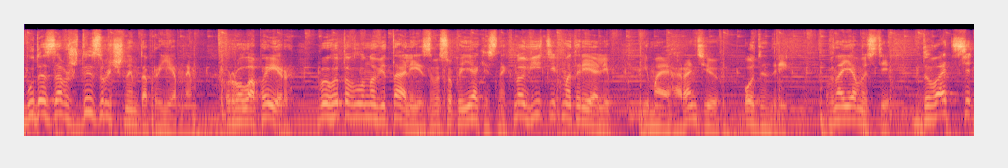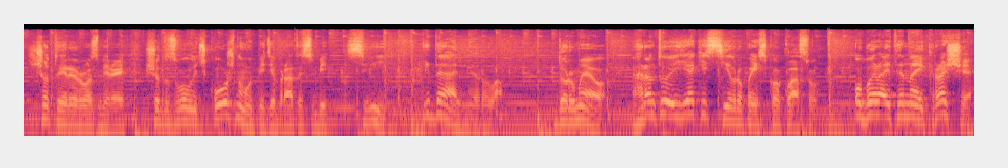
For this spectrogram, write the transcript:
буде завжди зручним та приємним. Roll-Up виготовлено в Італії з високоякісних новітніх матеріалів і має гарантію один рік. В наявності 24 розміри, що дозволить кожному підібрати собі свій ідеальний ролап. Дормео гарантує якість європейського класу. Обирайте найкраще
